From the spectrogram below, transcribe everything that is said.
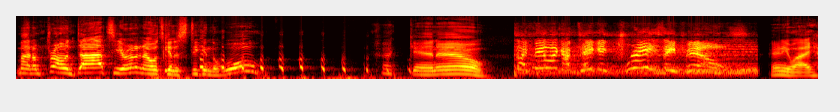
Mate, I'm throwing darts here. I don't know what's going to stick in the wall. Fucking hell. I feel like I'm taking crazy pills! Anyway,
